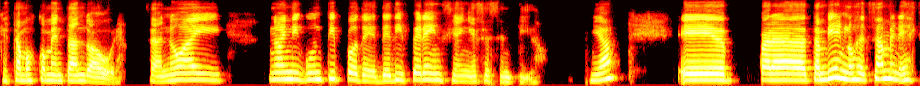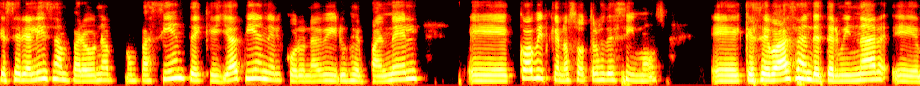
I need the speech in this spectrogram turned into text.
estamos comentando ahora. O sea, no hay, no hay ningún tipo de, diferencia en ese sentido. ¿ya? Eh, para también los exámenes que se realizan para un paciente que ya tiene el coronavirus, el panel eh, COVID que nosotros decimos, eh, que se basa en determinar eh,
